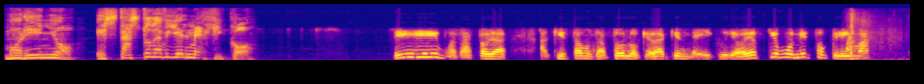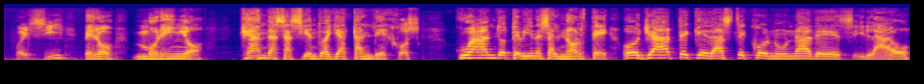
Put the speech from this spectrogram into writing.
Moreño, ¿estás todavía en México? Sí, pues a toda- aquí estamos a todo lo que da aquí en México. Y de verdad, qué bonito clima. Pues sí, pero, Moreño, ¿qué andas haciendo allá tan lejos? ¿Cuándo te vienes al norte? ¿O ya te quedaste con una de Silao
